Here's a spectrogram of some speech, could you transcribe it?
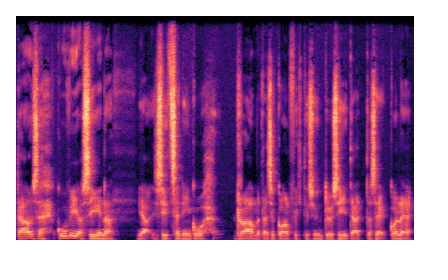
tämä on se kuvio siinä, ja sitten se niinku draama tai se konflikti syntyy siitä, että se kone,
